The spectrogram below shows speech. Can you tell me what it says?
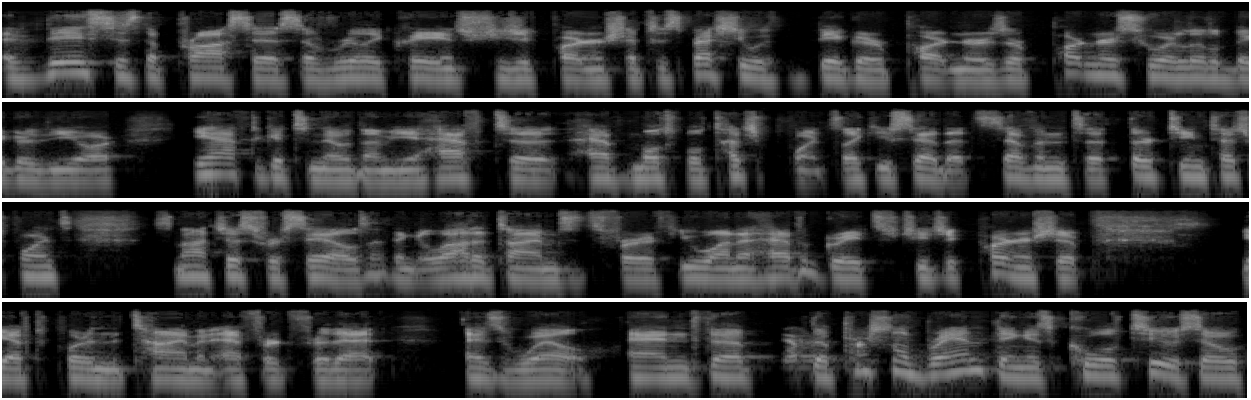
And this is the process of really creating strategic partnerships, especially with bigger partners or partners who are a little bigger than you are. You have to get to know them. You have to have multiple touch points, like you said, that seven to thirteen touch points. It's not just for sales. I think a lot of times it's for if you want to have a great strategic partnership you have to put in the time and effort for that as well. And the yep. the personal brand thing is cool too. So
